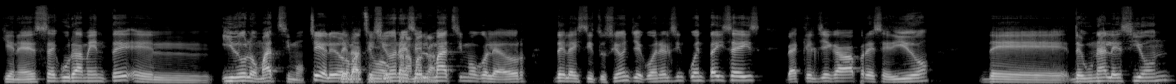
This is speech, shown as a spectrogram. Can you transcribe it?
quien es seguramente el ídolo máximo Sí, el ídolo de la máximo afición, es el máximo goleador de la institución, llegó en el 56, vea que él llegaba precedido de, de una lesión,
